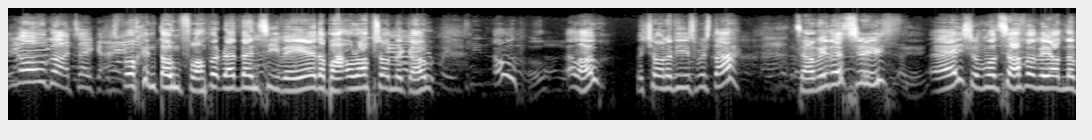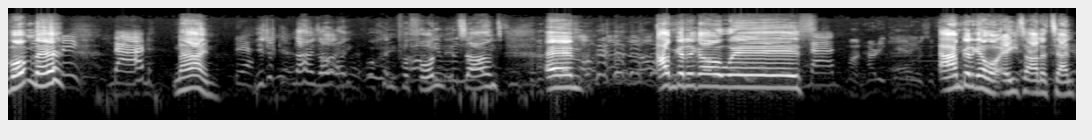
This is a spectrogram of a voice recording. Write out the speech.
He's all got to take an eight. Fucking don't flop at Red Men TV here. The battle rap's on the go. Oh, hello. Which one of you was that? Tell me the truth. Hey, someone's tapping me on the bum there. Nine. Nine. Yeah. You just get nines out like fucking for fun. It sounds. Um, I'm gonna go with. Dad. I'm gonna go what, eight out of ten.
